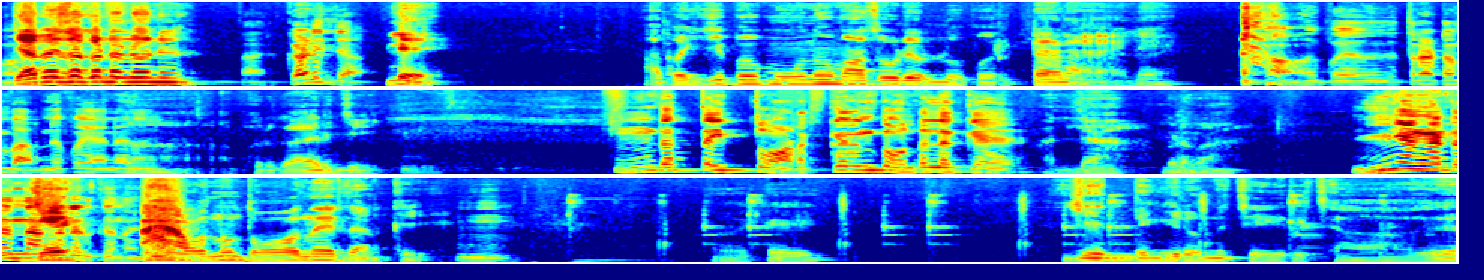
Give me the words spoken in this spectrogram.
വിദ്യാഭ്യാസമൊക്കെ ഉണ്ടല്ലോ ഓന്? തരക്കേടില്ല ഇല്ലേ? അപ്പൊ ഈ ഇപ്പൊ മൂന്ന് മാസം കൂടെ ഉള്ളൂ ഇപ്പോൾ റിട്ടയർഡായല്ലേ ഇപ്പൊ ഇത്ര വട്ടം പറഞ്ഞപ്പോ ഞാനത്? അപ്പോൾ ഒരു കാര്യം ചെയ്യും. എന്തത്തെ ഈ തുടക്കലും തോണ്ടലൊക്കെ? അല്ല ഇവിടെ വാ. ഇനി അങ്ങോട്ട് എന്താ അങ്ങോട്ട് എടുക്കുന്നത് ആ, ഒന്നും തോന്നരുത് എനിക്ക് ഓക്കെ എന്തെങ്കിലും ഒന്ന് ചെയ്ത് ചാവുക.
